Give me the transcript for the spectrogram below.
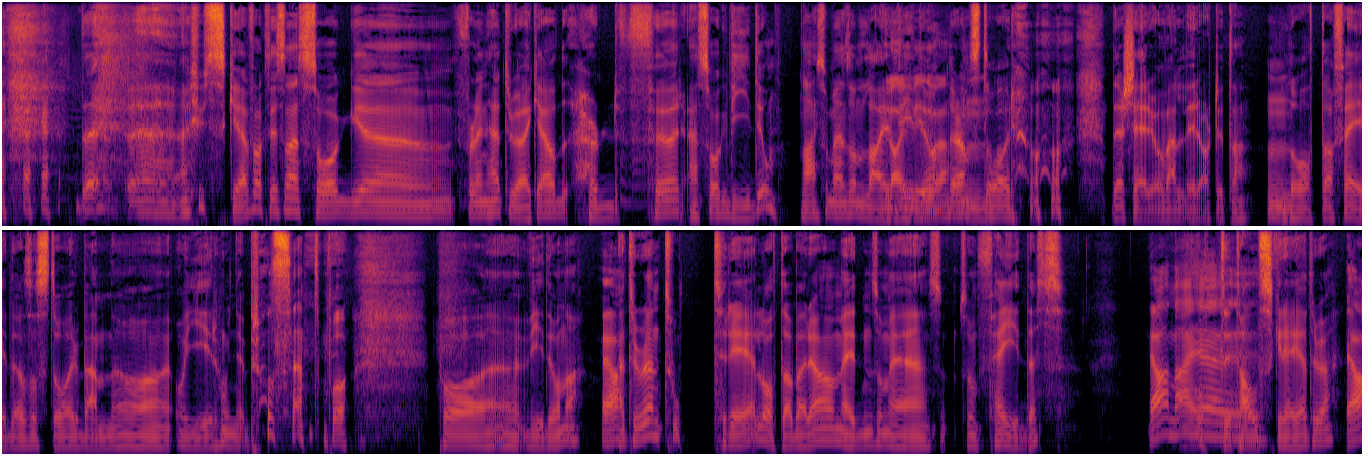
Det, eh, jeg husker jeg faktisk når jeg så eh, For den her tror jeg ikke jeg hadde hørt før jeg så videoen. Nei. Som er en sånn live-video Live-video, ja. der de Mm. står og Det ser jo veldig rart ut, da. Mm. Låta fader, og så står bandet og, og gir 100% på, på eh, videoen, da. Ja. Jeg tror det er en to-tre låter bare av Maiden som, er, som, som fades. Ja, eh, 80-tallsgreie, tror jeg. Ja.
